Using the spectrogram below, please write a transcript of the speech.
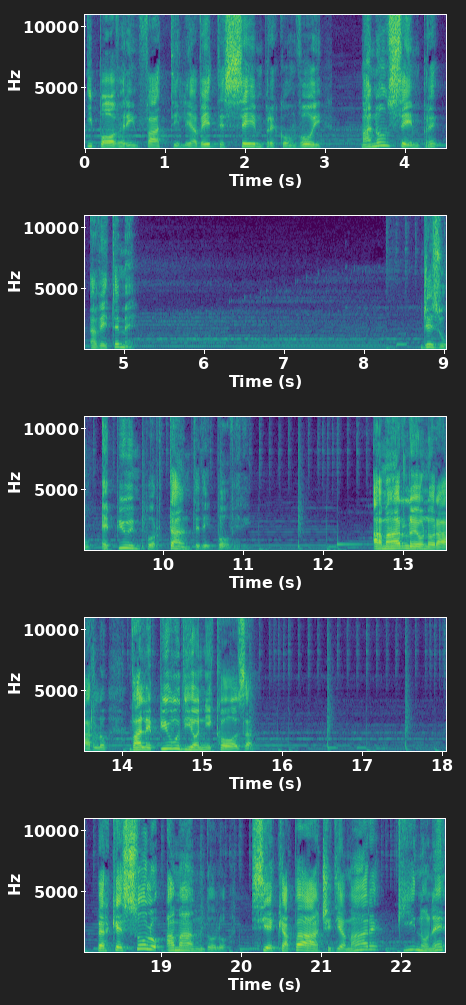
I poveri infatti li avete sempre con voi, ma non sempre avete me. Gesù è più importante dei poveri. Amarlo e onorarlo vale più di ogni cosa, perché solo amandolo si è capaci di amare chi non è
